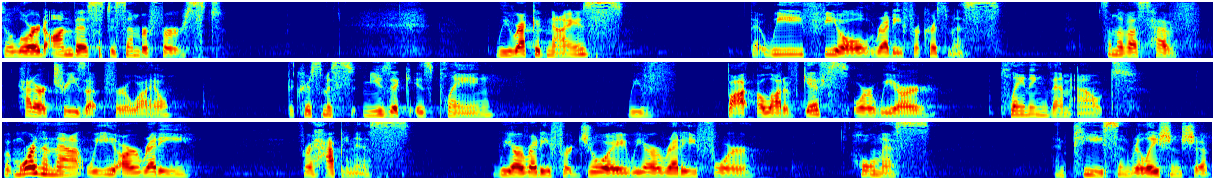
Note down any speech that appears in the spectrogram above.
So, Lord, on this December 1st, we recognize that we feel ready for Christmas. Some of us have had our trees up for a while. The Christmas music is playing. We've bought a lot of gifts or we are planning them out. But more than that, we are ready for happiness. We are ready for joy. We are ready for wholeness and peace and relationship.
